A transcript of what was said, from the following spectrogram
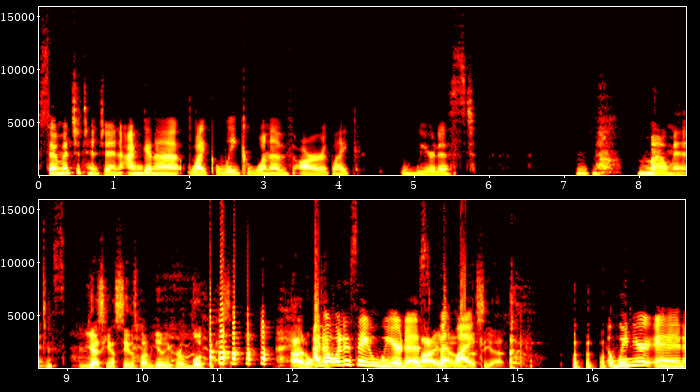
so much attention. I'm gonna like leak one of our like weirdest moments. You guys can't see this, but I'm giving her a look because I don't. I don't want to say weirdest, I but like when you're in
